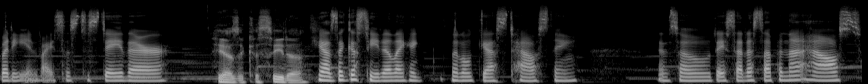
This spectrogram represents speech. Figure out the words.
but he invites us to stay there. He has a casita. He has a casita, like a little guest house thing. And so they set us up in that house,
